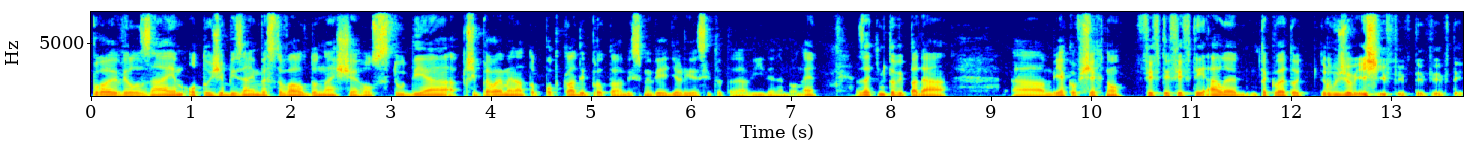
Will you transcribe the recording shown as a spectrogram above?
projevil zájem o to, že by zainvestoval do našeho studia a připravujeme na to podklady pro to, aby jsme věděli, jestli to teda vyjde nebo ne. Zatím to vypadá jako všechno 50-50, ale takové to růžovější 50-50.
